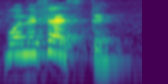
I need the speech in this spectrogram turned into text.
Buone feste!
